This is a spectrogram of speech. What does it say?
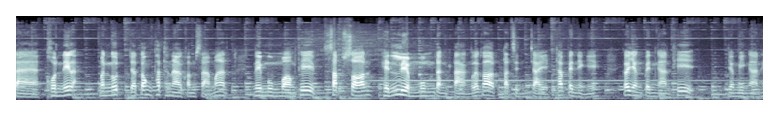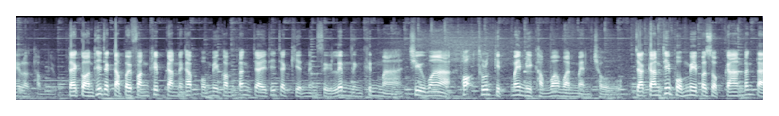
แต่คนนี้แหละมนุษย์จะต้องพัฒนาความสามารถในมุมมองที่ซับซ้อนเห็นเหลี่ยมมุมต่างๆ แล้วก็ตัดสินใจถ้าเป็นอย่างนี้ก็ยังเป็นงานที่ ยังมีงานให้เราทำอยู่ แต่ก่อนที่จะกลับไปฟังคลิปกันนะครับ ผมมีความตั้งใจที่จะเขียนหนังสือเล่มหนึ่งขึ้นมา ชื่อว่าเพราะธุรกิจไม่มีคำว่า one man show จากการที่ผมมีประสบการณ์ตั้งแต่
